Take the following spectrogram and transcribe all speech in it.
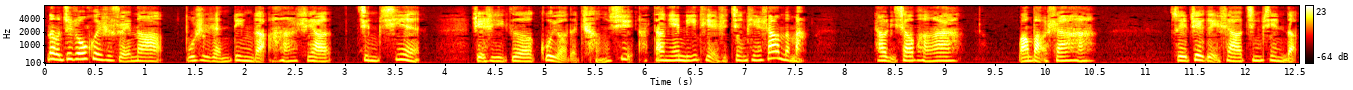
那么最终会是谁呢？不是人定的 哈，是要竞聘，这是一个固有的程序。当年李铁是竞聘上的嘛，还有李霄鹏啊、王宝山哈，所以这个也是要竞聘的，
